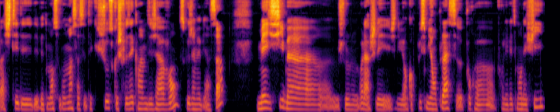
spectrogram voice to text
acheter des, des, vêtements seconde main, ça c'était quelque chose que je faisais quand même déjà avant, parce que j'aimais bien ça. Mais ici, ben, je, voilà, je l'ai, j'ai encore plus mis en place pour pour les vêtements des filles.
